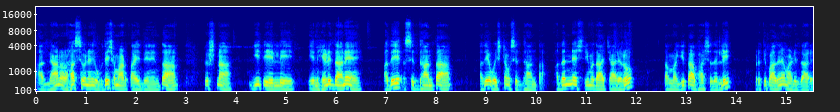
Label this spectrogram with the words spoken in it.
ಆ ಜ್ಞಾನ ರಹಸ್ಯವನ್ನು ಉಪದೇಶ ಮಾಡ್ತಾ ಇದ್ದೇನೆ ಅಂತ ಕೃಷ್ಣ ಗೀತೆಯಲ್ಲಿ ಏನು ಹೇಳಿದ್ದಾನೆ, ಅದೇ ಸಿದ್ಧಾಂತ, ಅದೇ ವೈಷ್ಣವ ಸಿದ್ಧಾಂತ. ಅದನ್ನೇ ಶ್ರೀಮದಾಚಾರ್ಯರು ತಮ್ಮ ಗೀತಾ ಭಾಷ್ಯದಲ್ಲಿ ಪ್ರತಿಪಾದನೆ ಮಾಡಿದ್ದಾರೆ.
